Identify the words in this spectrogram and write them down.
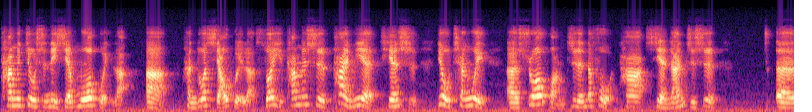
他们就是那些魔鬼了啊，很多小鬼了，所以他们是叛逆天使，又称为呃说谎之人的父。他显然只是，呃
